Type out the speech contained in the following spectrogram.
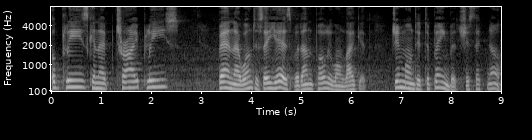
Oh, please, can I try, please? Ben, I want to say yes, but Aunt Polly won't like it. Jim wanted to paint, but she said no.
